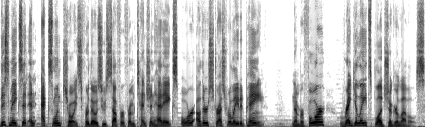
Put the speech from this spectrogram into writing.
This makes it an excellent choice for those who suffer from tension headaches or other stress-related pain. Number 4 regulates blood sugar levels.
